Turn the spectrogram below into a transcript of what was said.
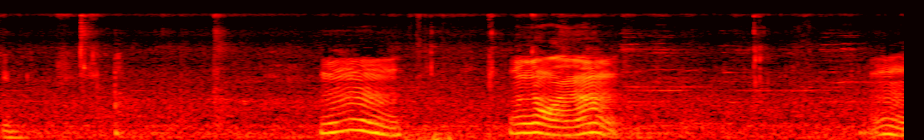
กิน อืมอร่อยอะอืม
